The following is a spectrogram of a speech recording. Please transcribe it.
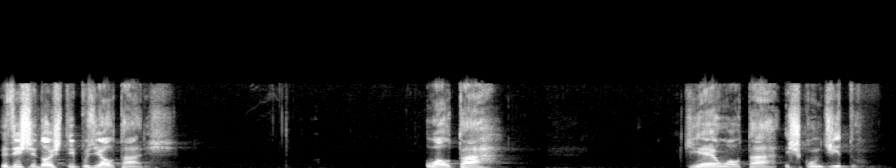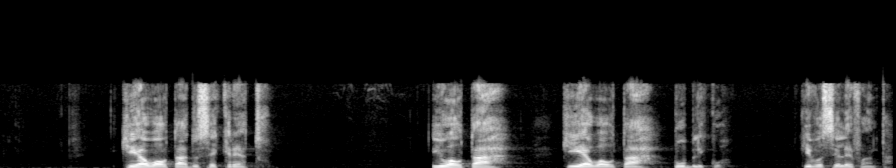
Existem dois tipos de altares. O altar que é um altar escondido, que é o altar do secreto, e o altar que é o altar público que você levanta.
